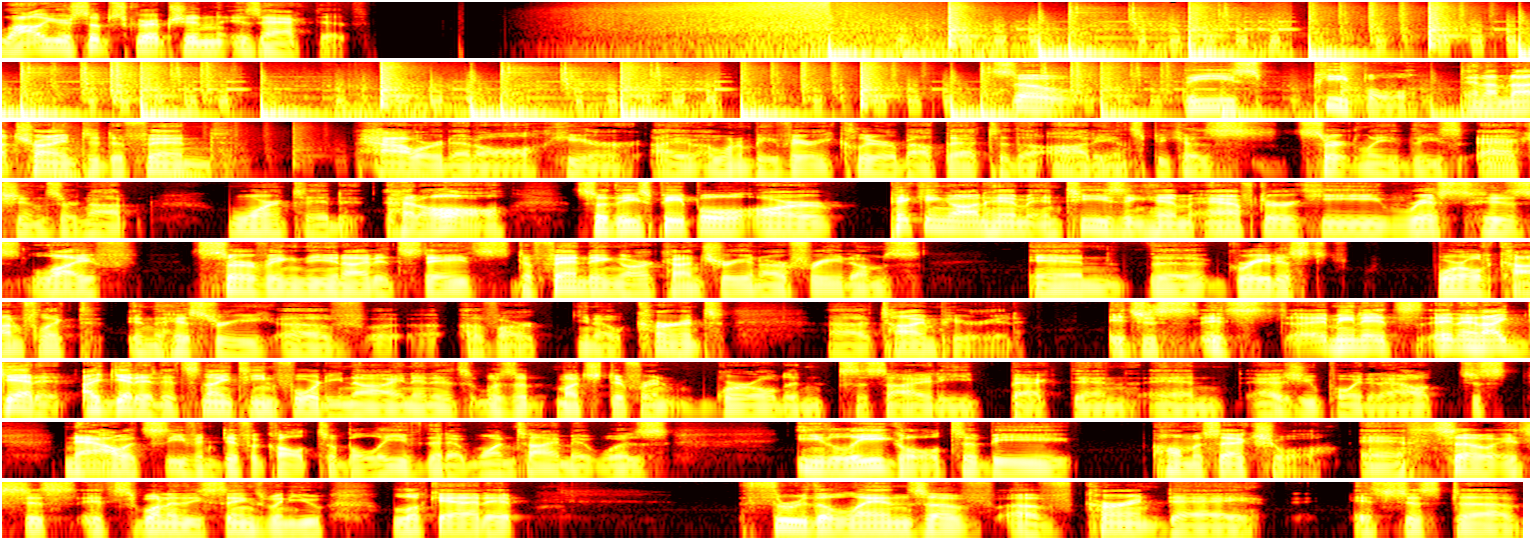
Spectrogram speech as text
while your subscription is active. So these people, and I'm not trying to defend Howard at all here. I, I want to be very clear about that to the audience because certainly these actions are not warranted at all. So these people are picking on him and teasing him after he risked his life serving the United States, defending our country and our freedoms in the greatest world conflict in the history of uh, of our you know current uh, time period. It's just it's I mean it's and, and I get it. I get it. It's 1949 and it was a much different world and society back then. And as you pointed out just now it's even difficult to believe that at one time it was illegal to be homosexual. And so it's just it's one of these things when you look at it through the lens of of current day it's just uh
